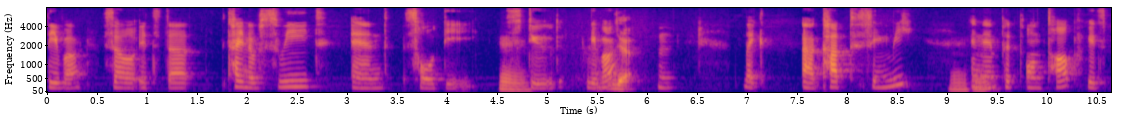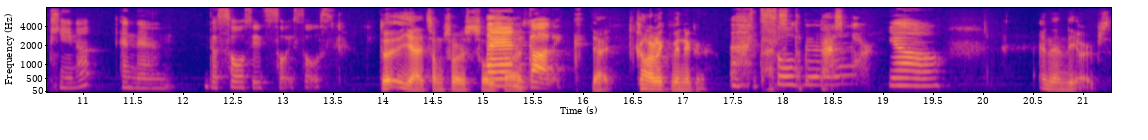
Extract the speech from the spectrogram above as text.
liver. So it's the kind of sweet and salty mm. stewed liver. Yeah. Mm. Like uh, cut thinly Mhm. and then put on top with peanut and then the sauce is soy sauce The- yeah, it's some sort of soy and sauce. And garlic. Yeah, garlic vinegar. That's so the good. best part. Yeah. And then the herbs.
